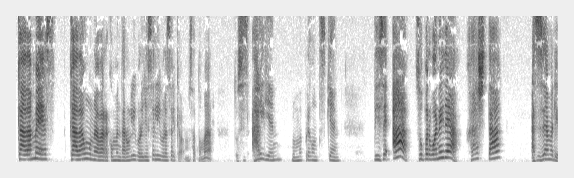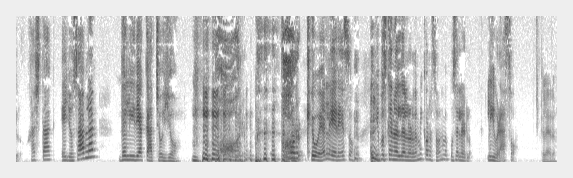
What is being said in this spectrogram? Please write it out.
cada mes, cada una va a recomendar un libro y ese libro es el que vamos a tomar. Entonces alguien, no me preguntes quién, dice, ah, súper buena idea, hashtag, así se llama el libro, hashtag, ellos hablan de Lidia Cacho y yo. ¿Por? ¿Por qué voy a leer eso? Y pues que en el dolor de mi corazón me puse a leerlo. Librazo. Claro.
